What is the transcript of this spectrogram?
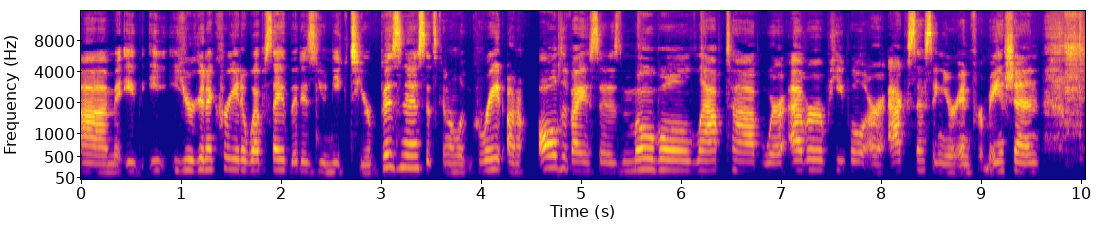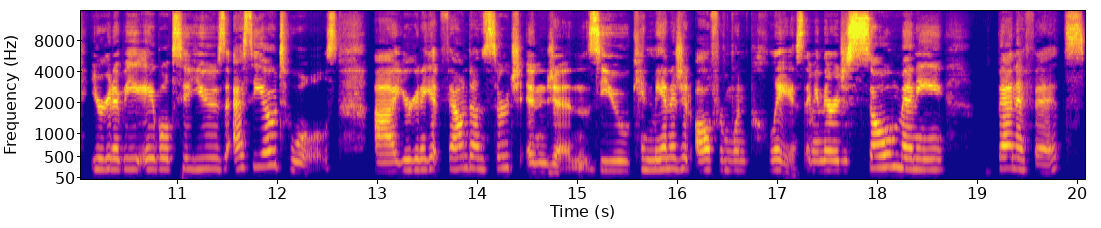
Um, it, it, you're going to create a website that is unique to your business. It's going to look great on all devices mobile, laptop, wherever people are accessing your information. You're going to be able to use SEO tools. Uh, you're going to get found on search engines. You can manage it all from one place. I mean, there are just so many benefits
